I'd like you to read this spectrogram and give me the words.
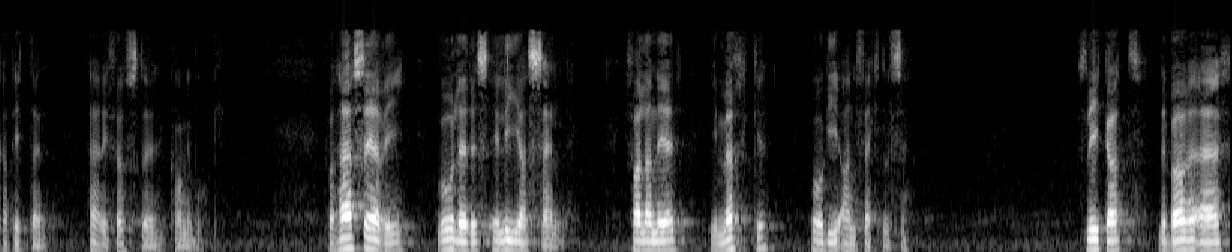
kapittel her i første kongebok. For her ser vi hvorledes Elias selv faller ned i mørke og i anfektelse, slik at det bare er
